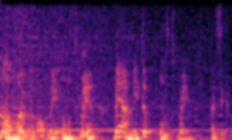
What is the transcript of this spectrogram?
kanalıma abone olmayı unutmayın. Beğenmeyi de unutmayın. Hoşçakalın.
